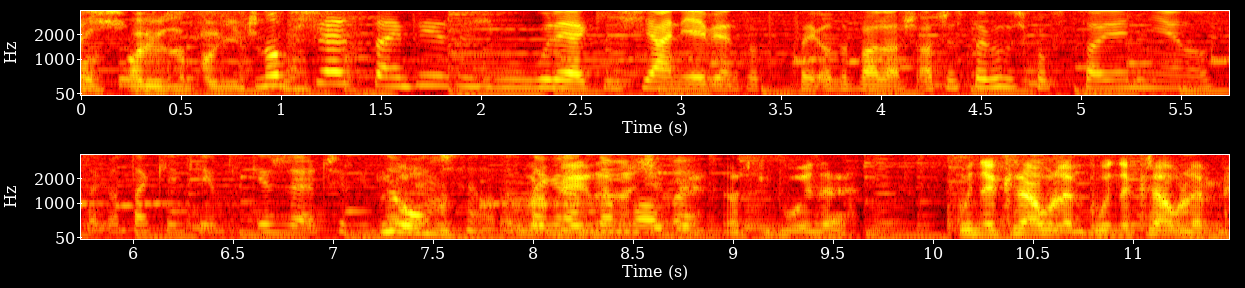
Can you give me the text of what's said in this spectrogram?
weź. podpalił zapalniczką. No przestań, ty jesteś w ogóle jakiś, ja nie wiem co ty tutaj odwalasz. A czy z tego coś powstaje? Nie no, z tego takie kiepskie rzeczy widzę. Czemu to jest tak randomowe? ciebie. Znaczy płynę. Płynę kraulem, płynę kraulem.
